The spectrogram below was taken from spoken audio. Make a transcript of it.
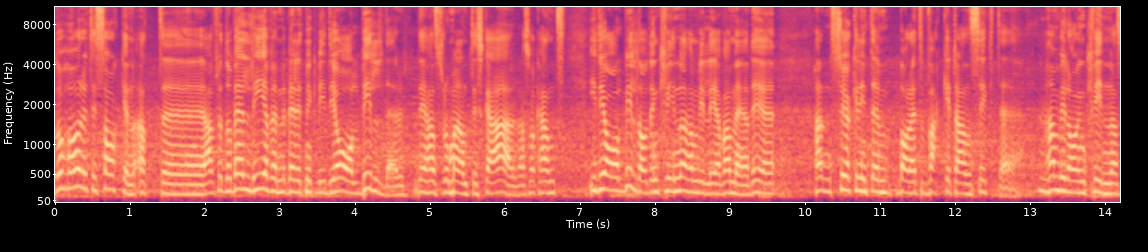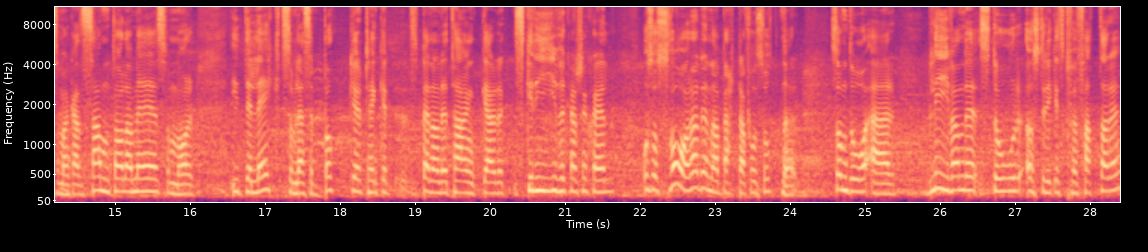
då hör det till saken att eh, Alfred Nobel lever med väldigt mycket med idealbilder. Det är hans romantiska arv. Alltså hans idealbild av den kvinna han vill leva med, det är han söker inte bara ett vackert ansikte. Han vill ha en kvinna som han kan samtala med, som har intellekt, som läser böcker, tänker spännande tankar, skriver kanske själv. Och så svarar denna Berta von Suttner, som då är blivande stor österrikisk författare,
